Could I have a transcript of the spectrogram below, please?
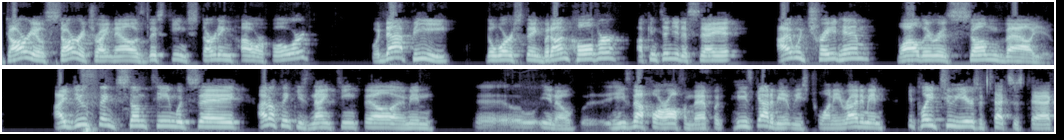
Dario Saric right now is this team's starting power forward. Would not be the worst thing. But on Culver, I'll continue to say it. I would trade him while there is some value. I do think some team would say, I don't think he's 19, Phil. I mean, uh, you know, he's not far off from that, but he's got to be at least 20, right? I mean, he played two years at Texas Tech.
